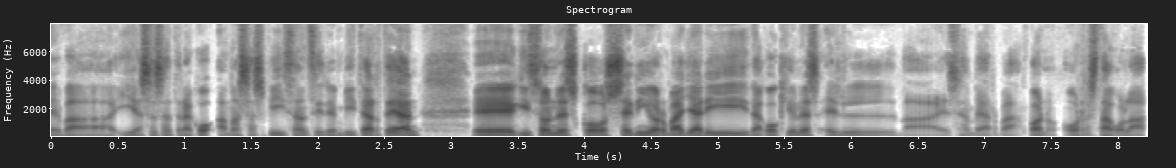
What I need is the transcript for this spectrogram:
e, ba, iaz esaterako amazazpi izan ziren bitartean, e, gizonezko senior mailari dagokionez, el, ba, esan behar, ba, bueno, horrez dagoela,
